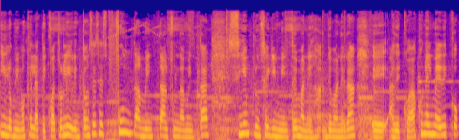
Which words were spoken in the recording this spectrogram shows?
y lo mismo que la T4 libre. Entonces es fundamental, fundamental siempre un seguimiento de, maneja, de manera eh, adecuada con el médico.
